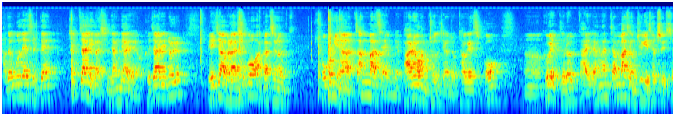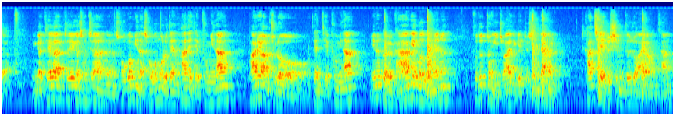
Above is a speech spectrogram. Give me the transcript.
4등분 했을 때 첫 자리가 신장자리예요. 그 자리를 배지압을 하시고 아까처럼 소금이나 짠맛의 음료, 발효 함초도 제가 좋다고 했었고 어, 그에 들어 다양한 짠맛의 음식이 있을 수 있어요. 그러니까 제가 저희가 소칭하는 거는 소금이나 소금으로 된 한해 제품이나 발효함초로 된 제품이나 이런 거를 강하게 먹으면은 후두통이 좋아지겠죠. 신장을 같이 해주시면 더 좋아요. 항상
